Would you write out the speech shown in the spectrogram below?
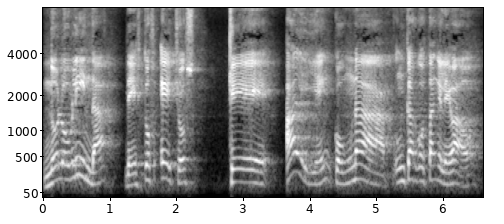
no lo blinda de estos hechos que alguien con una, un cargo tan elevado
